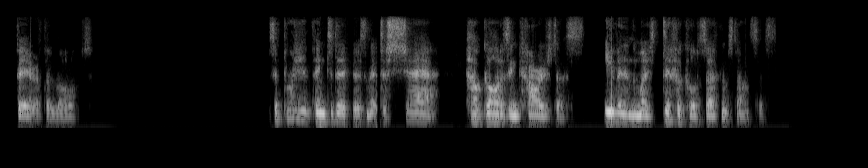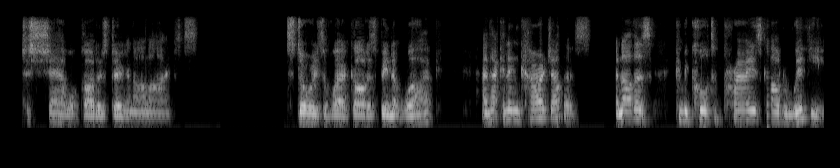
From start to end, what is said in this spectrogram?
fear of the Lord. It's a brilliant thing to do, isn't it? To share how God has encouraged us, even in the most difficult circumstances, to share what God is doing in our lives. Stories of where God has been at work, and that can encourage others. And others can be called to praise God with you,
